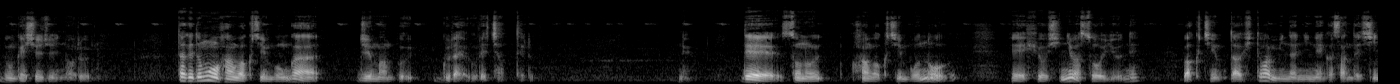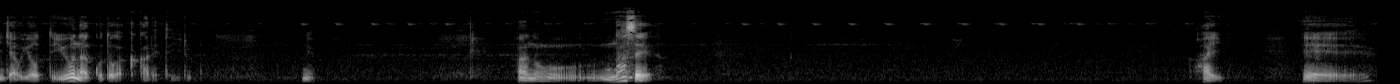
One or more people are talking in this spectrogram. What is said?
文芸集中に載る。だけども反ワクチン本が10万部ぐらい売れちゃってる。でその反ワクチン本の、えー、表紙にはそういうねワクチン打った人はみんな2年か3年死んじゃうよっていうようなことが書かれている。ね、あのなぜはい。えー、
